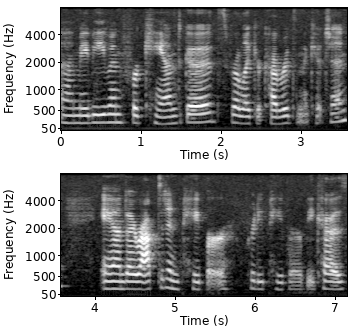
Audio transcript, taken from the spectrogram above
uh, maybe even for canned goods, for like your cupboards in the kitchen. And I wrapped it in paper, pretty paper, because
